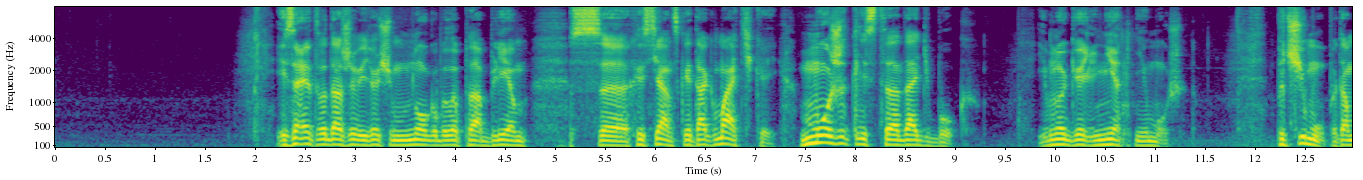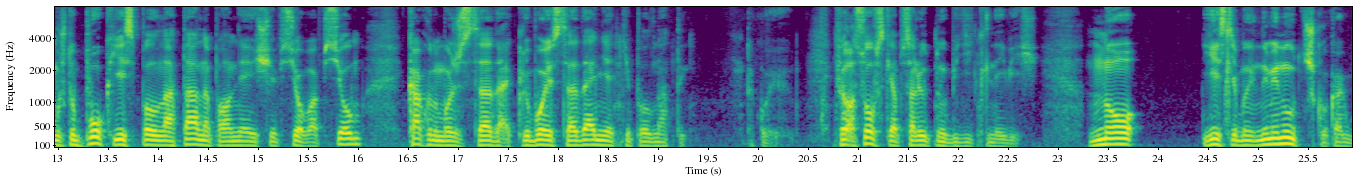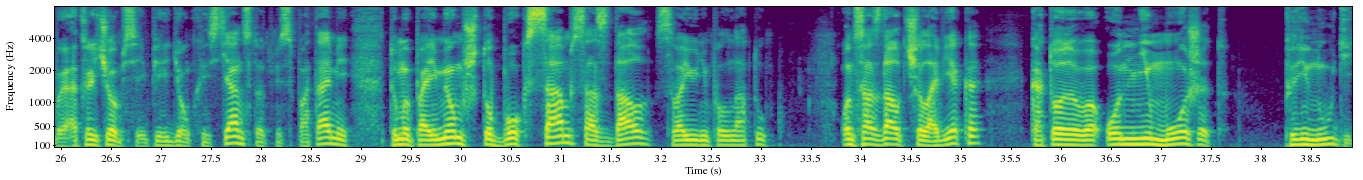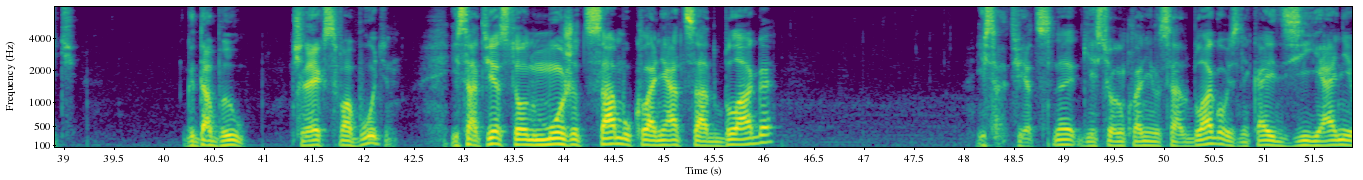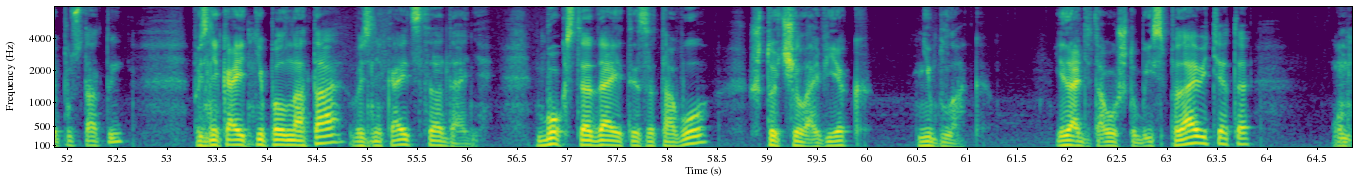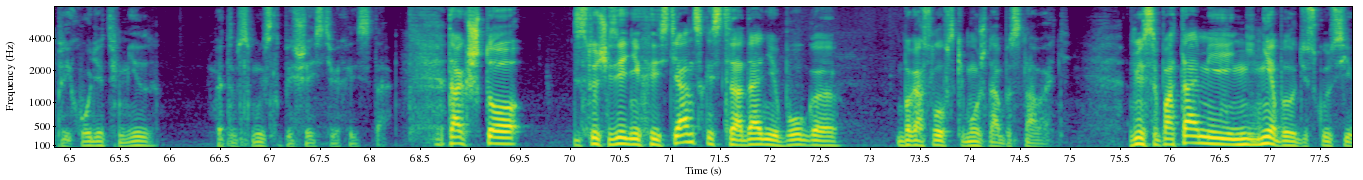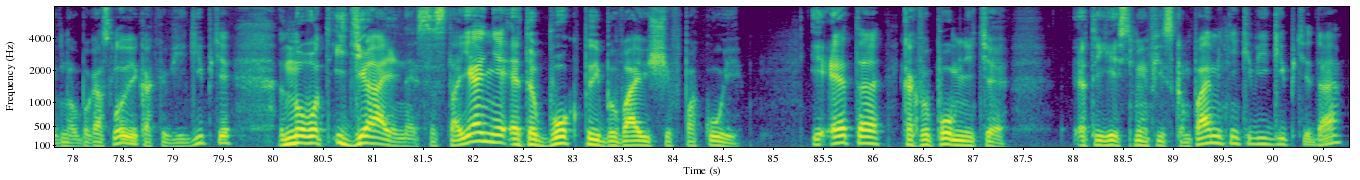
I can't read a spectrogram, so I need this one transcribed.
Из-за этого даже ведь очень много было проблем с христианской догматикой. Может ли страдать Бог? И многие говорили, нет, не может. Почему? Потому что Бог есть полнота, наполняющая все во всем. Как он может страдать? Любое страдание от неполноты. Такое философски абсолютно убедительная вещь. Но если мы на минуточку как бы отвлечемся и перейдем к христианству, от Месопотамии, то мы поймем, что Бог сам создал свою неполноту. Он создал человека, которого он не может принудить к добру. Человек свободен. И, соответственно, он может сам уклоняться от блага. И, соответственно, если он уклонился от блага, возникает зияние пустоты – Возникает неполнота, возникает страдание. Бог страдает из-за того, что человек не благ. И ради того, чтобы исправить это, он приходит в мир в этом смысл пришествия Христа. Так что с точки зрения христианской страдание Бога богословски можно обосновать. В Месопотамии не было дискурсивного богословия, как и в Египте, но вот идеальное состояние – это Бог, пребывающий в покое. И это, как вы помните, это есть в мемфисском памятнике в Египте, да,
